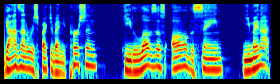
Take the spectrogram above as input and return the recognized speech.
God's not a respecter of any person. He loves us all the same. You may not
